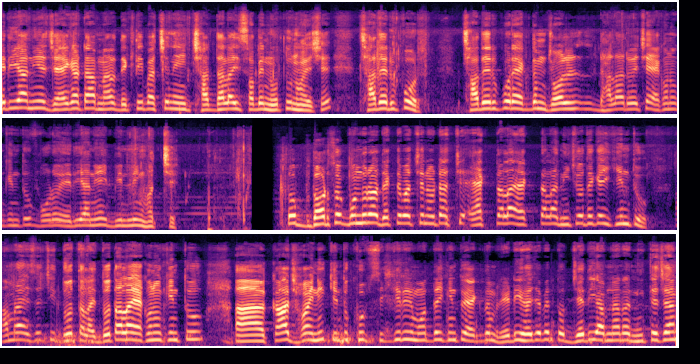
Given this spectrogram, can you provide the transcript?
এরিয়া নিয়ে জায়গাটা আপনারা দেখতেই পাচ্ছেন, এই ছাদ ঢালাই সবে নতুন হয়েছে। ছাদের উপর, ছাদের উপরে একদম জল ঢালা রয়েছে এখনও কিন্তু বড় এরিয়া নিয়েই বিল্ডিং হচ্ছে। তো দর্শক বন্ধুরা দেখতে পাচ্ছেন, ওটা হচ্ছে একতলা একতলা নিচে থেকেই কিন্তু আমরা এসেছি দোতলায়। দোতলায় এখনও কিন্তু কাজ হয়নি, কিন্তু খুব শিগগিরির মধ্যেই কিন্তু একদম রেডি হয়ে যাবে। তো যদি আপনারা নিতে চান,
